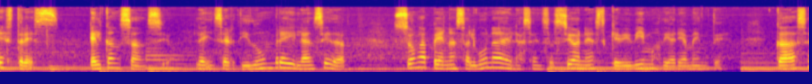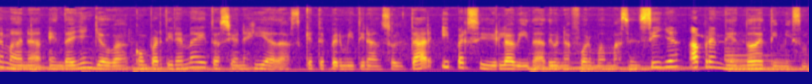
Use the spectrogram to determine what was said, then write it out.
estrés, el cansancio, la incertidumbre y la ansiedad son apenas algunas de las sensaciones que vivimos diariamente. Cada semana en Dayin Yoga compartiré meditaciones guiadas que te permitirán soltar y percibir la vida de una forma más sencilla aprendiendo de ti mismo.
